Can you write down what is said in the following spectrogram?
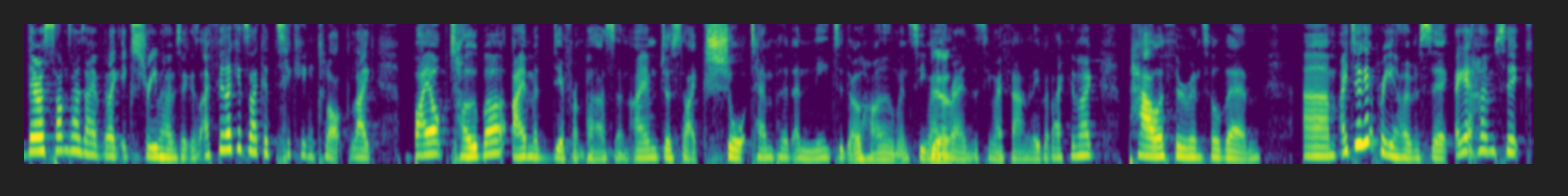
there are sometimes I have like extreme homesickness. I feel like it's like a ticking clock. Like by October, I'm a different person. I am just like short tempered and need to go home and see my Yeah. friends and see my family. But I can like power through until then. Um, I do get pretty homesick. I get homesick.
